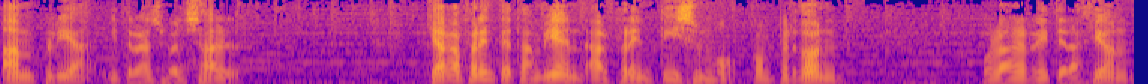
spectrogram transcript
amplia y transversal, que haga frente también al frentismo, con perdón por la reiteración,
